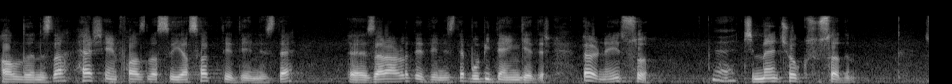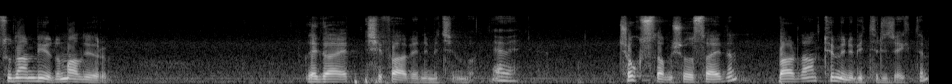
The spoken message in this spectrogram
aldığınızda her şeyin fazlası yasak dediğinizde e, zararlı dediğinizde bu bir dengedir. Örneğin su. Evet. Şimdi ben çok susadım. Sudan bir yudum alıyorum. Ve gayet şifa benim için bu. Evet. Çok susamış olsaydım bardağın tümünü bitirecektim.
